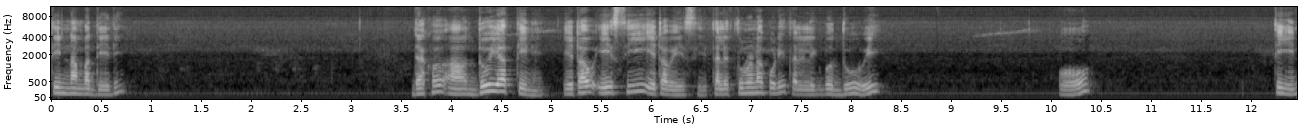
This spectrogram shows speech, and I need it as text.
তিন নাম্বার দিয়ে দিই। দেখো দুই আর তিনে, এটাও এসি এটাও এসি তাহলে তুলনা করি, তাহলে লিখব দুই ও তিন।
